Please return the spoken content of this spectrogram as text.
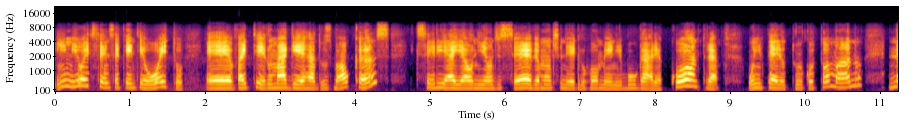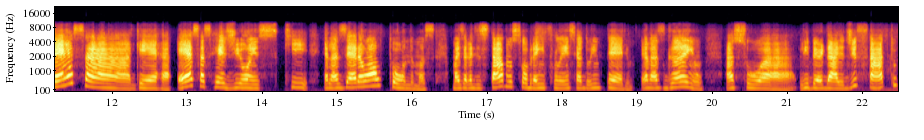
em 1878 é, vai ter uma guerra dos Balcãs, que seria aí a união de Sérvia, Montenegro, Romênia e Bulgária contra o Império Turco Otomano. Nessa guerra, essas regiões que elas eram autônomas, mas elas estavam sob a influência do Império, elas ganham a sua liberdade de fato.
